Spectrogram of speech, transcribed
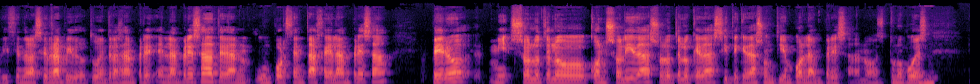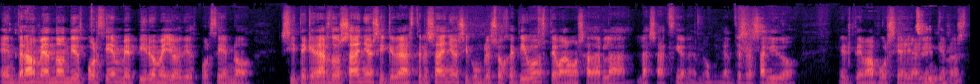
diciéndolo así rápido, tú entras en la empresa, te dan un porcentaje de la empresa pero solo te lo consolidas, solo te lo quedas si te quedas un tiempo en la empresa. ¿no? Tú no puedes entrar, me han dado un 10%, me piro, me llevo el 10%. No. Si te quedas dos años, si quedas tres años, si cumples objetivos, te vamos a dar las acciones. ¿no? Porque antes ha salido el tema por si hay alguien que no es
